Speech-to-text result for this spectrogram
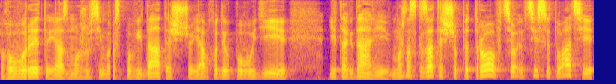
говорити, я зможу всім розповідати, що я ходив по воді і так далі. Можна сказати, що Петро в цій ситуації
